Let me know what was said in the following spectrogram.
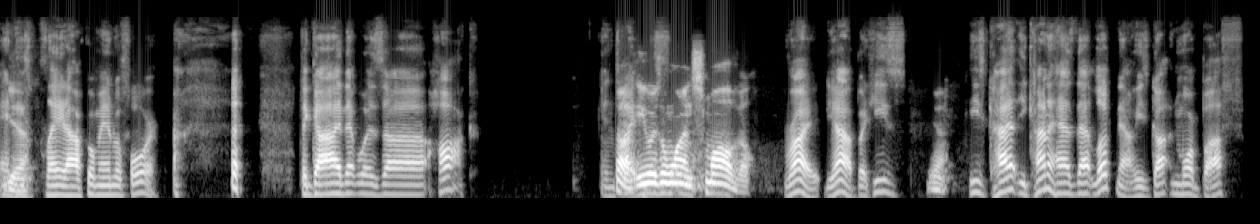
and yeah. he's played Aquaman before. the guy that was uh Hawk. oh, he was the one in Smallville. Right. Yeah, but he's yeah he's kind he kind of has that look now. He's gotten more buff.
